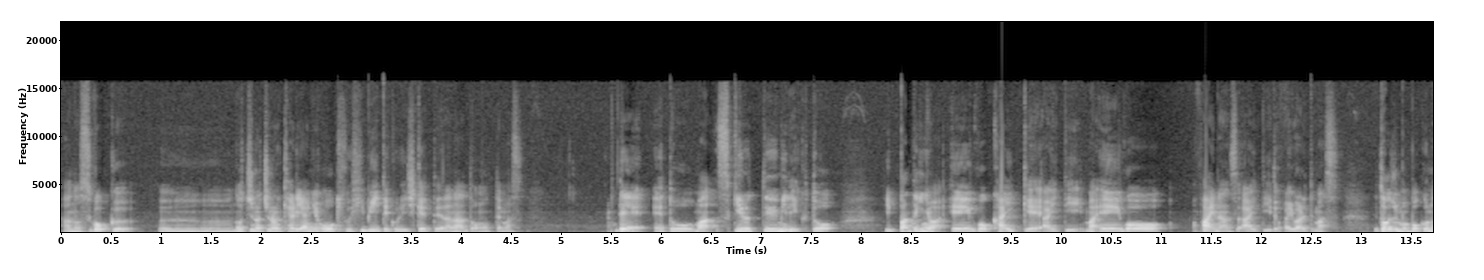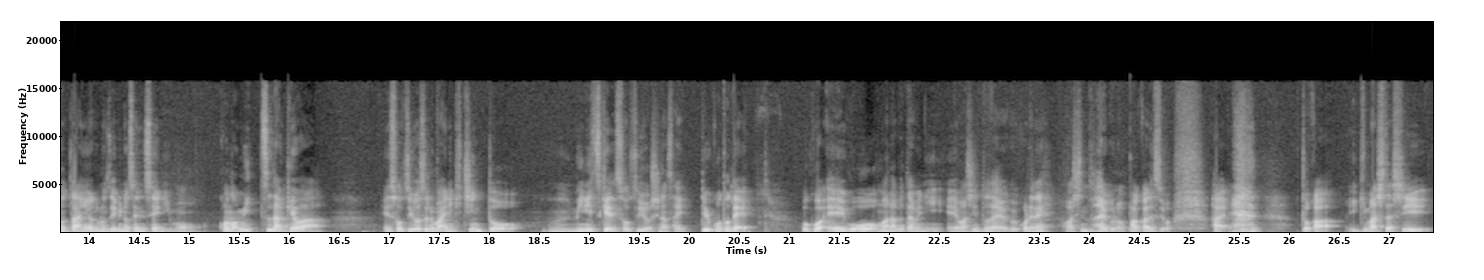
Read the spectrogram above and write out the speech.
あの、すごく、うん、後々のキャリアに大きく響いてくる意思決定だなと思ってます。で、えっと、まあ、スキルっていう意味でいくと、一般的には英語会計 IT、まあ、英語ファイナンス IT とか言われてます。当時も僕の大学のゼミの先生にも、この3つだけは卒業する前にきちんと身につけて卒業しなさいっていうことで、僕は英語を学ぶためにワシントン大学、これね、ワシントン大学のパカーですよ。はい。とか行きましたし、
